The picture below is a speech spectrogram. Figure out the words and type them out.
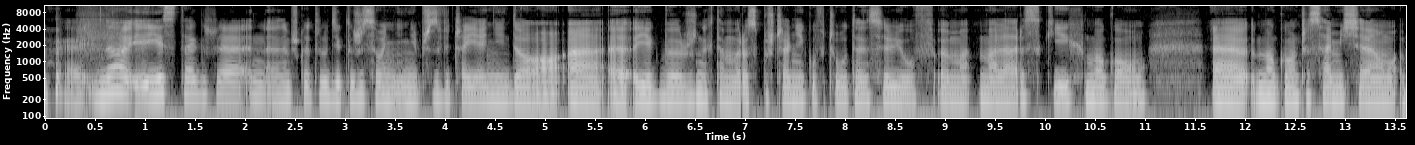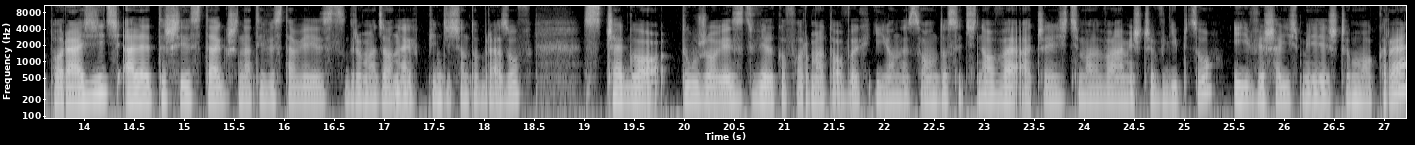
Okej. Okay. No jest tak, że na przykład ludzie, którzy są nieprzyzwyczajeni do e, jakby różnych tam rozpuszczalników czy utensyliów ma malarskich mogą e, mogą czasami się porazić, ale też jest tak, że na tej wystawie jest zgromadzonych 50 obrazów, z czego dużo jest wielkoformatowych i one są dosyć nowe, a część malowałam jeszcze w lipcu i wieszaliśmy je jeszcze mokre,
